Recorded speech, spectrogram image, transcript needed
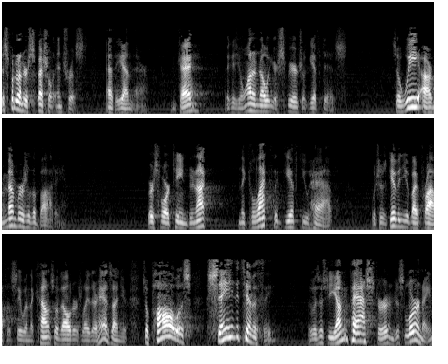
just put it under special interest at the end there. Okay? because you want to know what your spiritual gift is. So we are members of the body. Verse 14 Do not neglect the gift you have, which was given you by prophecy when the council of elders laid their hands on you. So Paul was saying to Timothy, who was just a young pastor and just learning,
